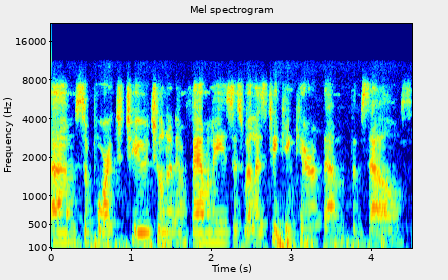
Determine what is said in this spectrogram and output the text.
um, support to children and families, as well as taking care of them themselves.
